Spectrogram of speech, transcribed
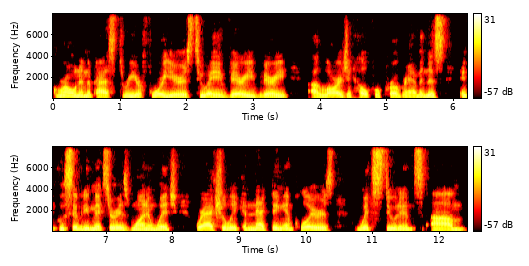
grown in the past three or four years to a very, very uh, large and helpful program. And this inclusivity mixer is one in which we're actually connecting employers with students. Um,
